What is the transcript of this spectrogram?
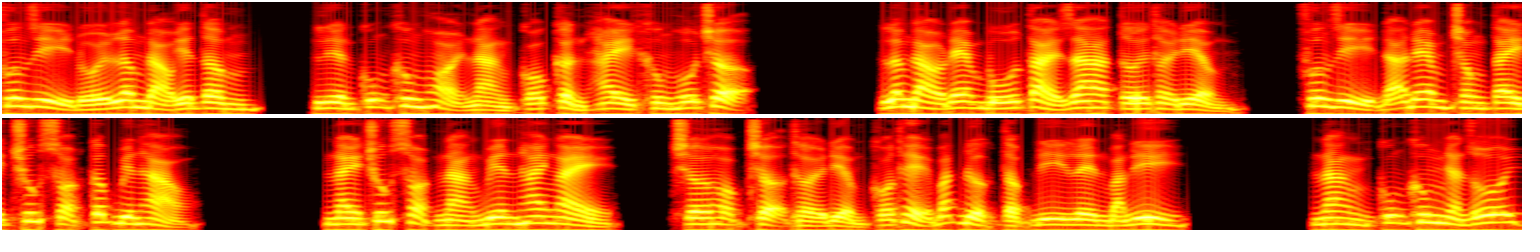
Phương gì đối Lâm Đào yên tâm, liền cũng không hỏi nàng có cần hay không hỗ trợ. Lâm Đào đem bố tải ra tới thời điểm, Phương gì đã đem trong tay trúc sọt cấp biên hảo. Này trúc sọt nàng biên hai ngày, chờ họp chợ thời điểm có thể bắt được tập đi lên bán đi. Nàng cũng không nhàn rỗi,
